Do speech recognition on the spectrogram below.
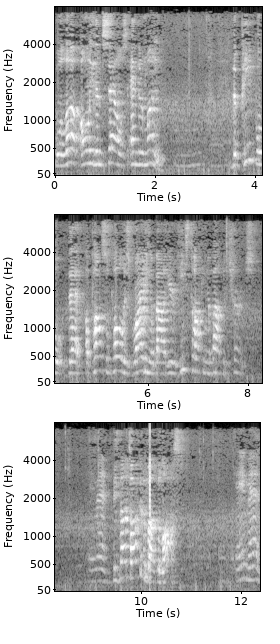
will love only themselves and their money. The people that Apostle Paul is writing about here, he's talking about the church. Amen. He's not talking about the lost. Amen.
